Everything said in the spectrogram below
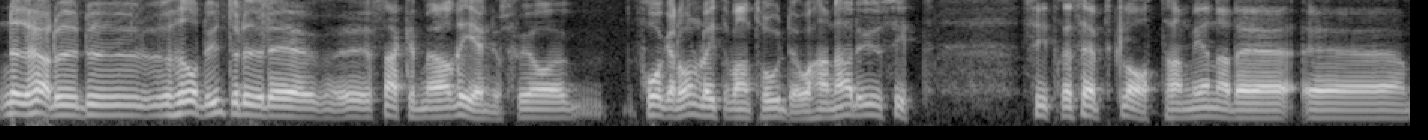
nu här, du, du hörde ju inte du det snacket med Arrhenius för jag frågade honom lite vad han trodde och han hade ju sitt, sitt recept klart. Han menade eh,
